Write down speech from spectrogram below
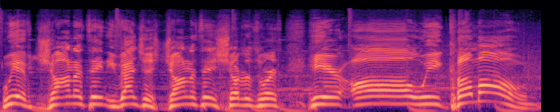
We have Jonathan, Evangelist Jonathan Shuttlesworth here all week. Come on.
